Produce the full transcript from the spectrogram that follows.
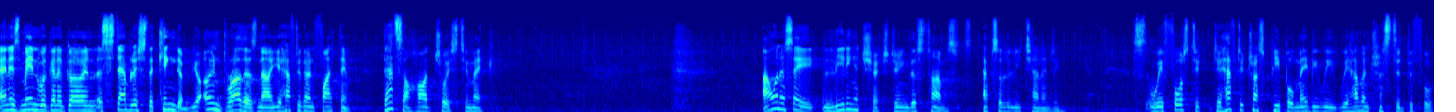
and his men were going to go and establish the kingdom. Your own brothers now, you have to go and fight them. That's a hard choice to make. I want to say leading a church during this time is absolutely challenging we're forced to, to have to trust people maybe we, we haven't trusted before.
